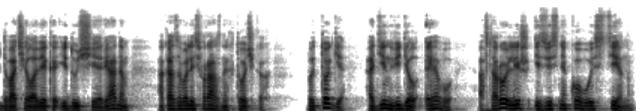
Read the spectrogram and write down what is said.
Два человека, идущие рядом, оказывались в разных точках. В итоге один видел Эву, а второй лишь известняковую стену.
